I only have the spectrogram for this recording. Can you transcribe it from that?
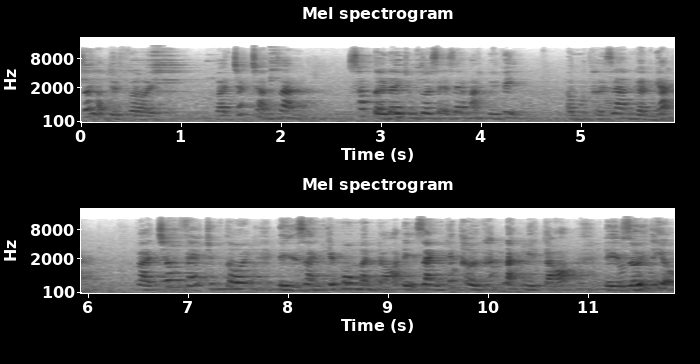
rất là tuyệt vời. Và chắc chắn rằng sắp tới đây chúng tôi sẽ ra mắt quý vị ở một thời gian gần nhất. Và cho phép chúng tôi để dành cái moment đó, để dành cái thời khắc đặc biệt đó để giới thiệu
